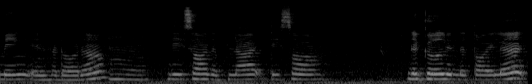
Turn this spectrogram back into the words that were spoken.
Ming and her daughter. Mm. They saw the blood. They saw the girl in the toilet.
